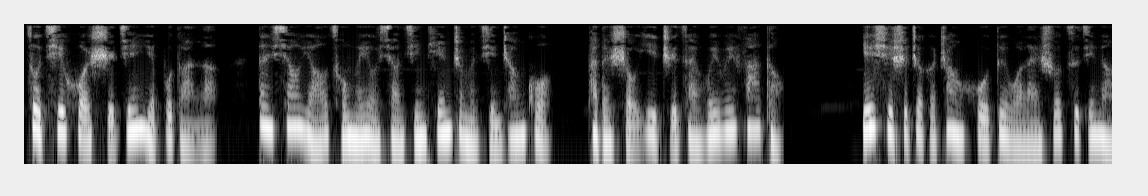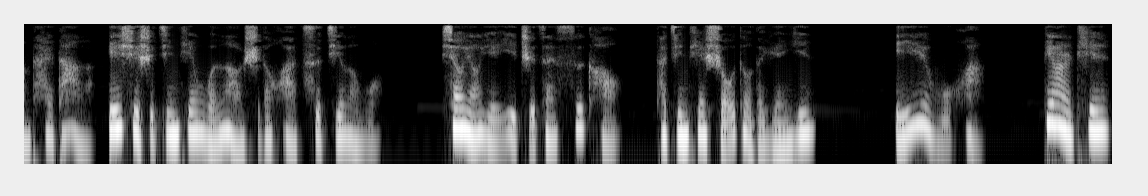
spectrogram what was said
做期货时间也不短了，但逍遥从没有像今天这么紧张过。他的手一直在微微发抖，也许是这个账户对我来说资金量太大了，也许是今天文老师的话刺激了我。逍遥也一直在思考他今天手抖的原因。一夜无话。第二天，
